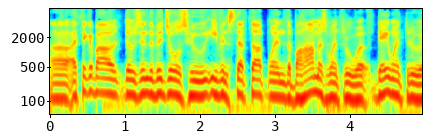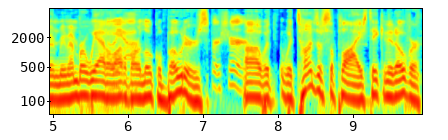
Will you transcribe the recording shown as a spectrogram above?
Uh, I think about those individuals who even stepped up when the Bahamas went through what they went through, and remember we had a Oh, lot of our local boaters For sure. uh, with with tons of supplies taking it over.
